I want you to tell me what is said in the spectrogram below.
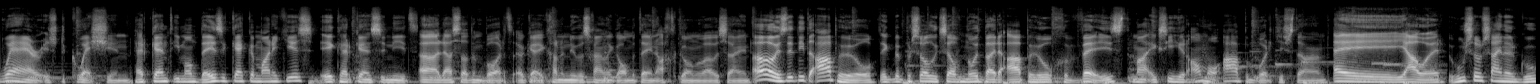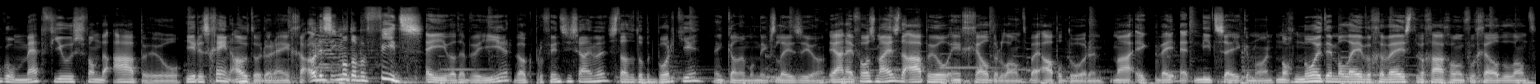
where is the question? Herkent iemand deze kekke mannetjes? Ik herken ze niet. Ah, daar staat een bord. Oké, ik ga er nu waarschijnlijk al meteen achter komen waar we zijn. Oh, is dit niet de apenhul? Ik ben persoonlijk zelf nooit bij de apenhul geweest. Maar ik zie hier allemaal apenbordjes staan. hey, ja hoor. Hoezo zijn er Google Map views van de apenhul? Hier is geen auto doorheen gegaan. Oh, er is iemand op een fiets. hey, wat hebben we hier? Welke provincie zijn we? Staat het op het bordje? Ik kan helemaal niks lezen, joh. Ja, nee, volgens mij is de apenhul in Gelderland, bij Apeldoorn. Maar ik weet het niet zeker, man. Nog nooit in mijn leven geweest. We gaan gewoon voor Gelderland.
